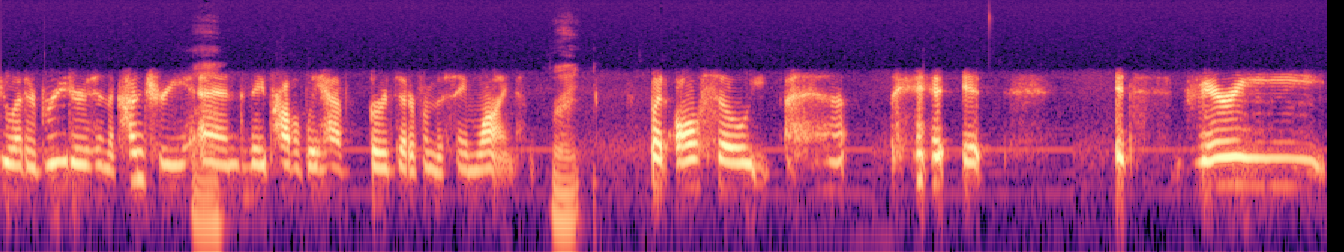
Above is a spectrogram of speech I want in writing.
two other breeders in the country, Uh-huh. and they probably have birds that are from the same line. right. But also, it, it it's very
